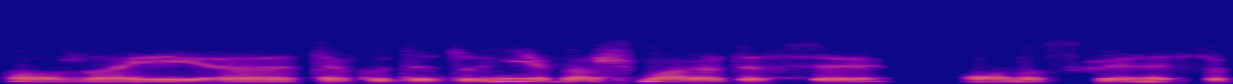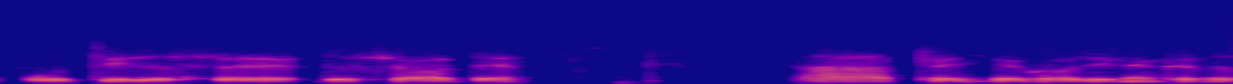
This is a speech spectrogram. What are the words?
Ovaj, a, tako da to nije baš mora da se ono skrene sa puta i da se, da se ode a pre dve godine kada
